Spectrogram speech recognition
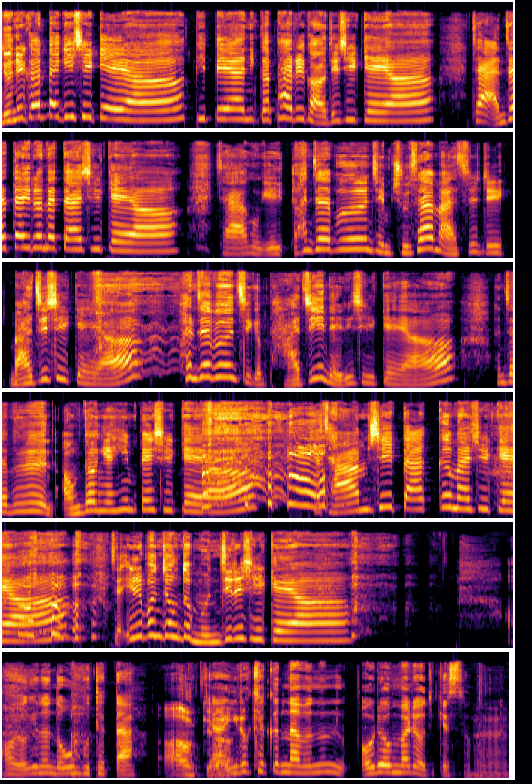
눈을 깜빡이실게요. 피 빼야 하니까 팔을 걷으실게요. 자, 앉았다 일어났다 하실게요. 자, 거기 환자분 지금 주사 맞으실, 맞으실게요. 환자분 지금 바지 내리실게요. 환자분 엉덩이에 힘 빼실게요. 자, 잠시 따끔하실게요. 자, 1분 정도 문지르실게요. 어, 여기는 너무 못했다. 아 웃기다. 야, 이렇게 끝나면은 어려운 말이 어딨겠어. 네.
